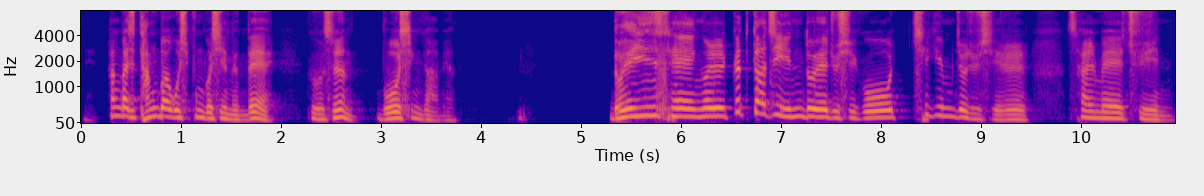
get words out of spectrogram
네, 한 가지 당부하고 싶은 것이 있는데 그것은 무엇인가 하면 너의 인생을 끝까지 인도해 주시고 책임져 주실 삶의 주인,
